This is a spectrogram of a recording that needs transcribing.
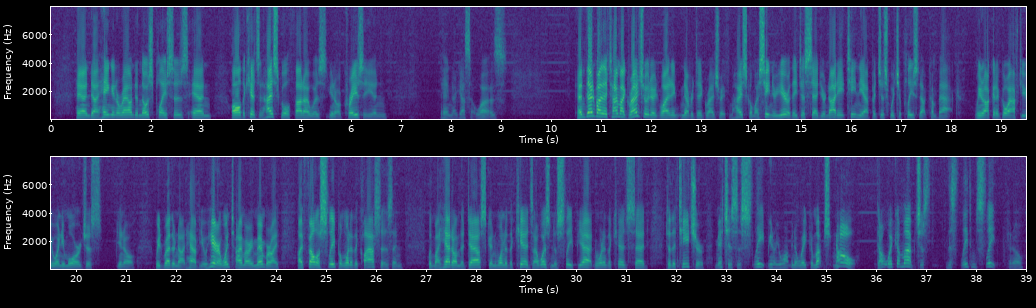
and uh, hanging around in those places, and all the kids in high school thought I was, you know, crazy and and I guess I was. and then by the time I graduated, well, I never did graduate from high school. My senior year, they just said, You're not 18 yet, but just would you please not come back? We're not going to go after you anymore. Just, you know, we'd rather not have you here. One time I remember I, I fell asleep in one of the classes and with my head on the desk, and one of the kids, I wasn't asleep yet, and one of the kids said to the teacher, Mitch is asleep. You know, you want me to wake him up? She, no, don't wake him up. Just, just leave him sleep, you know.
